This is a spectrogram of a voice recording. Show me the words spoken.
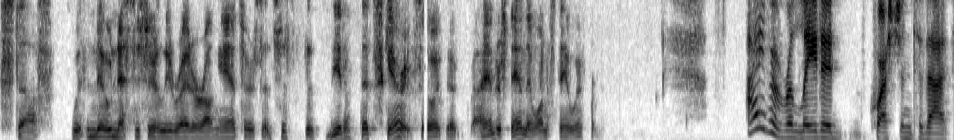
stuff with no necessarily right or wrong answers, that's just, you know, that's scary. So I, I understand they want to stay away from it. I have a related question to that.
